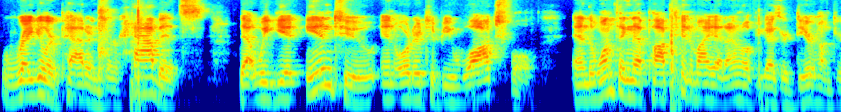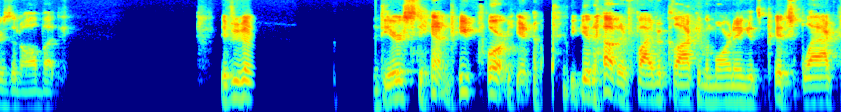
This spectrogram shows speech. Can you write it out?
regular patterns or habits that we get into in order to be watchful. And the one thing that popped into my head i don't know if you guys are deer hunters at all but if you have a deer stand before you know you get out at five o'clock in the morning it's pitch black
